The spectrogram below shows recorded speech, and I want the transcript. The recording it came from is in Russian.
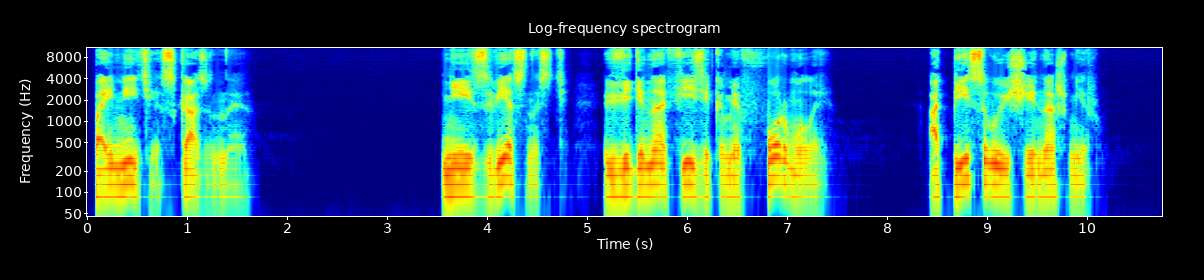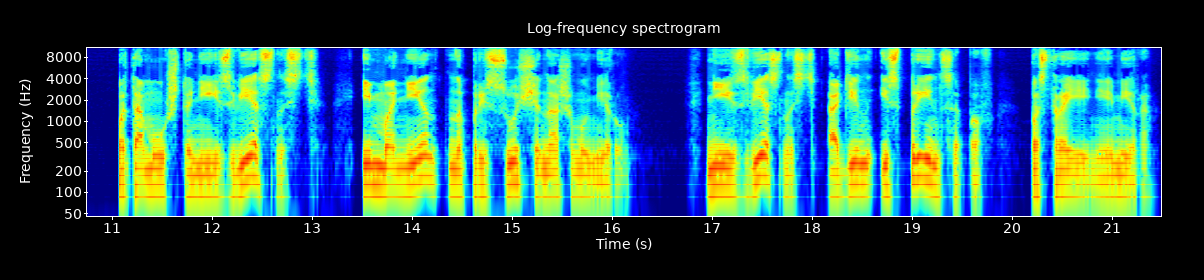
Поймите сказанное. Неизвестность введена физиками в формулы, описывающие наш мир потому что неизвестность имманентно присуща нашему миру. Неизвестность один из принципов построения мира.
